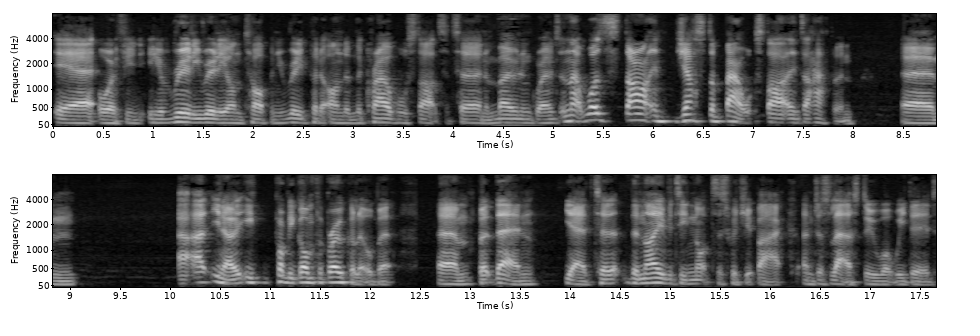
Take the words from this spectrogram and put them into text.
yeah, or if you, you're really really on top and you really put it on them, the crowd will start to turn and moan and groans, and that was starting just about starting to happen. Um, I, you know, he'd probably gone for broke a little bit, um, but then yeah, to the naivety not to switch it back and just let us do what we did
